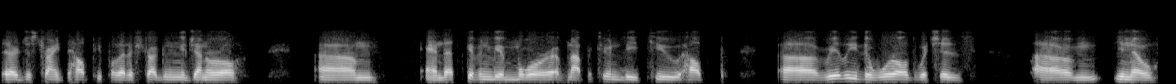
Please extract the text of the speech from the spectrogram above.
that are just trying to help people that are struggling in general. Um, and that's given me more of an opportunity to help uh, really the world, which is, um, you know,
